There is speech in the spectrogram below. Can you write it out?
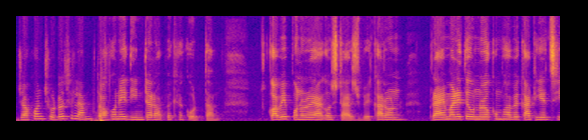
যখন ছোট ছিলাম, তখন এই দিনটার অপেক্ষা করতাম। কবে পনেরোই আগস্ট আসবে? কারণ প্রাইমারিতে অন্যরকমভাবে কাটিয়েছি।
